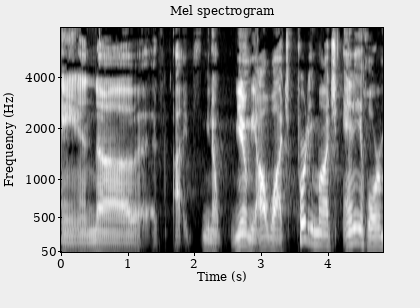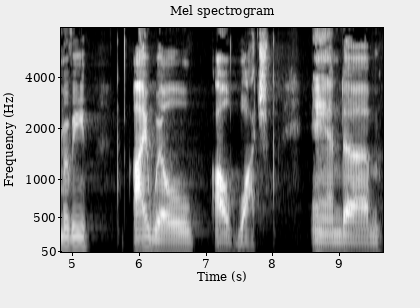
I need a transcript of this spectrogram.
and uh, I, you know, you know me, I'll watch pretty much any horror movie. I will, I'll watch, and um,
